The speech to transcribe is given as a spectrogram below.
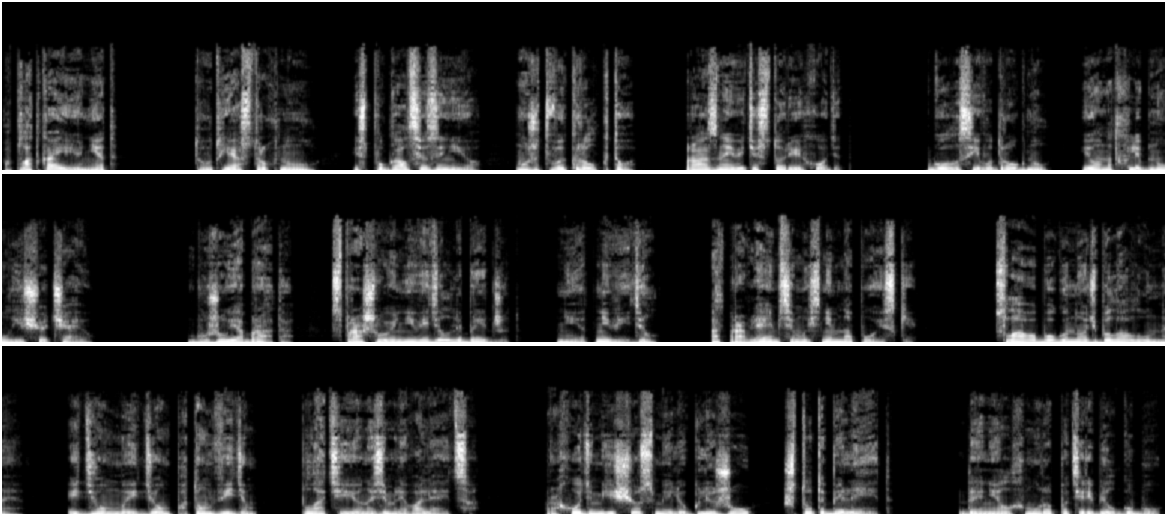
а платка ее нет. Тут я струхнул, испугался за нее. Может, выкрал кто? Разные ведь истории ходят. Голос его дрогнул, и он отхлебнул еще чаю. Бужу я брата. Спрашиваю, не видел ли Бриджит? Нет, не видел. Отправляемся мы с ним на поиски. Слава богу, ночь была лунная. Идем мы идем, потом видим, платье ее на земле валяется. Проходим еще с милю, гляжу, что-то белеет. Дэниел хмуро потеребил губу.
